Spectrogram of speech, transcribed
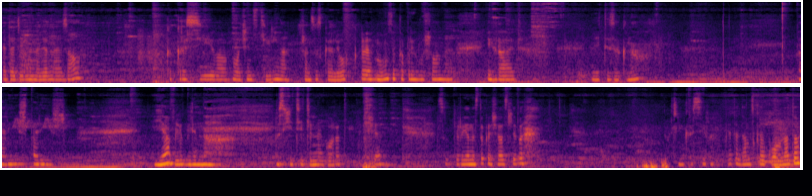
Это отдельный, наверное, зал. Как красиво, очень стильно. Французская легкая музыка приглушенная играет. Вид из окна. Париж, Париж. Я влюблена. Восхитительный город. Вообще супер. Я настолько счастлива. Очень красиво. Это дамская комната.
